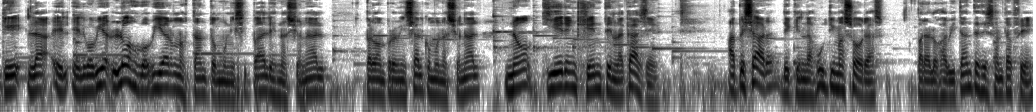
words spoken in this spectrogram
que los gobiernos, tanto municipales, nacional, perdón, provincial como nacional, no quieren gente en la calle. A pesar de que en las últimas horas, para los habitantes de Santa Fe,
